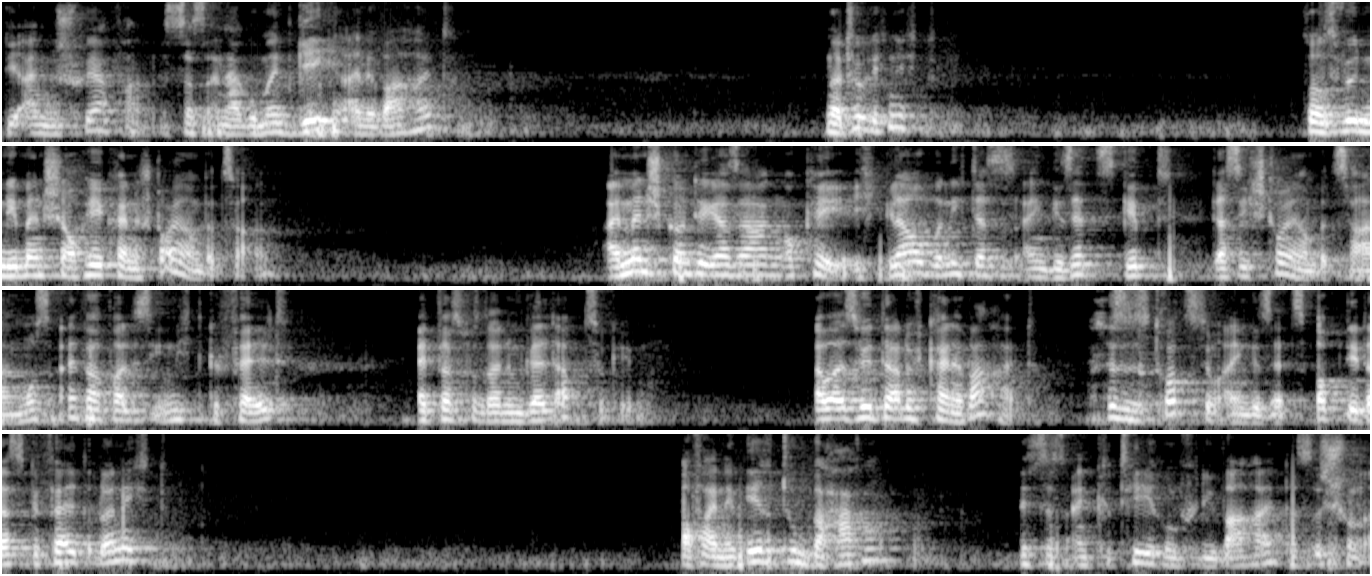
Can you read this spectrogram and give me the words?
die einem schwerfallen. Ist das ein Argument gegen eine Wahrheit? Natürlich nicht. Sonst würden die Menschen auch hier keine Steuern bezahlen. Ein Mensch könnte ja sagen, okay, ich glaube nicht, dass es ein Gesetz gibt, dass ich Steuern bezahlen muss, einfach weil es ihm nicht gefällt, etwas von seinem Geld abzugeben. Aber es wird dadurch keine Wahrheit. Es ist trotzdem ein Gesetz, ob dir das gefällt oder nicht. Auf einem Irrtum beharren, ist das ein Kriterium für die Wahrheit? Das ist schon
